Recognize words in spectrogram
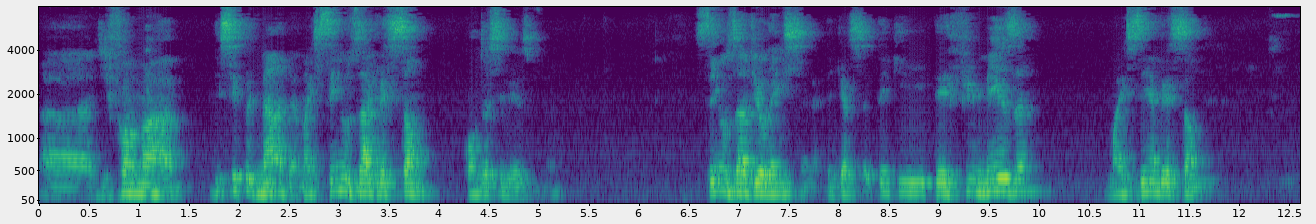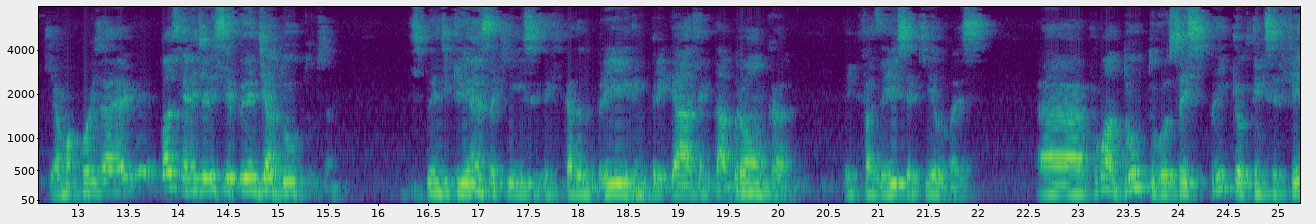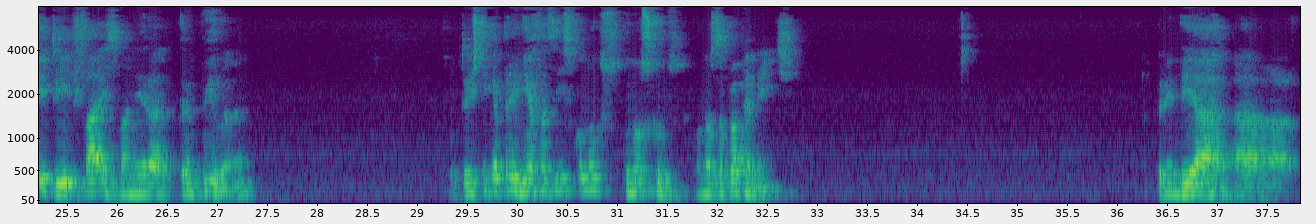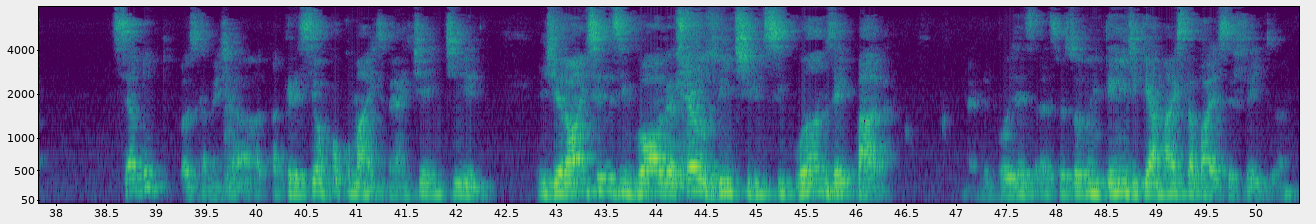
uh, de forma disciplinada, mas sem usar agressão contra si mesmo, né? sem usar violência. Né? Tem, que, tem que ter firmeza, mas sem agressão que é uma coisa, é, basicamente, a disciplina de adultos. Né? Disciplina de criança que isso, tem que ficar dando briga, tem que brigar, tem que dar bronca, tem que fazer isso e aquilo, mas ah, para um adulto você explica o que tem que ser feito e ele faz de maneira tranquila, né? Então a gente tem que aprender a fazer isso conosco, conosco com nossa própria mente. Aprender a, a ser adulto, basicamente, a, a, crescer um pouco mais. Né? A, gente, a gente em geral, a gente se desenvolve até os 20, 25 anos e aí para. Né? Depois as pessoas não entendem que há mais trabalho a ser feito. Né?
